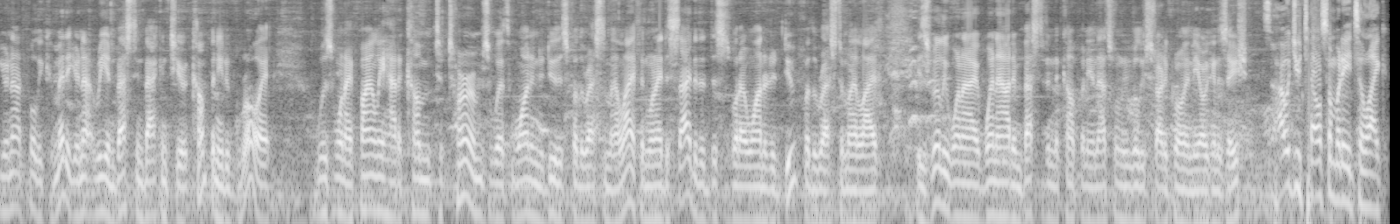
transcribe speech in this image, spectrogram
you're not fully committed, you're not reinvesting back into your company to grow it, was when I finally had to come to terms with wanting to do this for the rest of my life. And when I decided that this is what I wanted to do for the rest of my life, is really when I went out, invested in the company, and that's when we really started growing the organization. So how would you tell somebody to like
